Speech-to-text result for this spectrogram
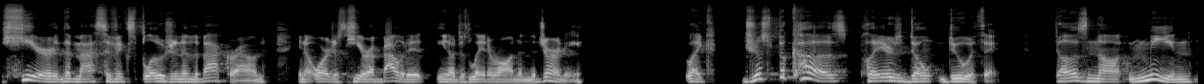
hear the massive explosion in the background, you know, or just hear about it, you know, just later on in the journey. Like just because players don't do a thing does not mean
